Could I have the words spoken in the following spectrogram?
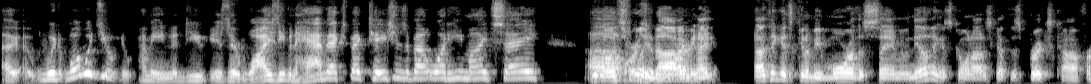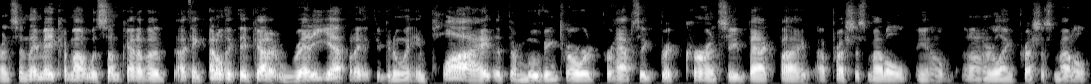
I, would what would you? I mean, do you? Is there wise even have expectations about what he might say? You know, it's uh, really it not. More... I mean, I I think it's going to be more of the same. I mean, the other thing that's going on is got this BRICS conference, and they may come out with some kind of a. I think I don't think they've got it ready yet, but I think they're going to imply that they're moving toward perhaps a BRIC currency backed by a precious metal, you know, an underlying precious metal.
